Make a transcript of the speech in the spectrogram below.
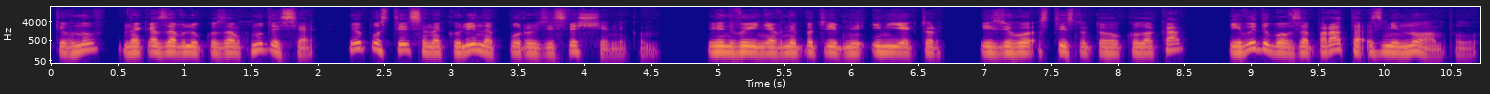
кивнув, наказав люку замкнутися і опустився на коліна поруч зі священником. Він вийняв непотрібний ін'єктор із його стиснутого кулака і видобув з апарата змінну ампулу.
